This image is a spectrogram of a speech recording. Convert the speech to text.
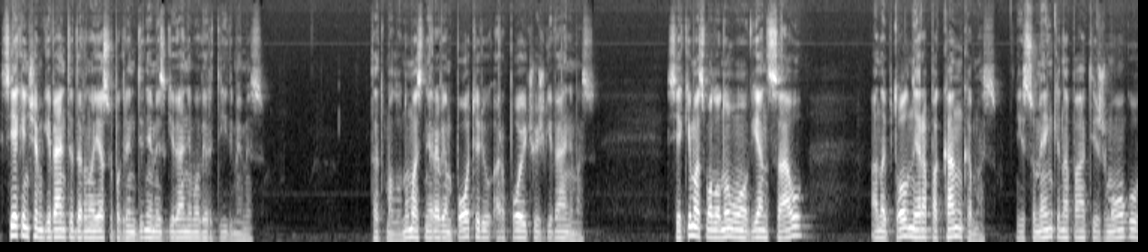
siekiančiam gyventi darnoje su pagrindinėmis gyvenimo vertybėmis. Tad malonumas nėra vien potyrių ar pojūčių išgyvenimas. Siekimas malonumo vien savo, anaip tol nėra pakankamas. Jis sumenkina patį žmogų,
